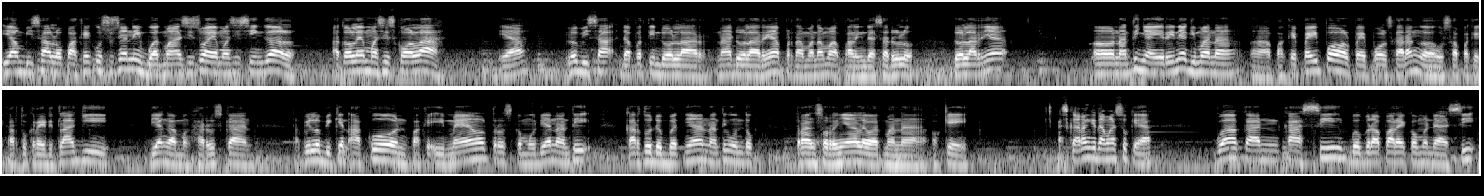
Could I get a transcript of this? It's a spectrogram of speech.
yang bisa lo pakai khususnya nih buat mahasiswa yang masih single atau yang masih sekolah ya. Lo bisa dapetin dolar. Nah dolarnya pertama-tama paling dasar dulu. Dolarnya e, nanti nyairinnya gimana? Nah, pakai PayPal. PayPal sekarang nggak usah pakai kartu kredit lagi. Dia nggak mengharuskan. Tapi lo bikin akun pakai email terus kemudian nanti kartu debitnya nanti untuk transfernya lewat mana. Oke sekarang kita masuk ya. Gue akan kasih beberapa rekomendasi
